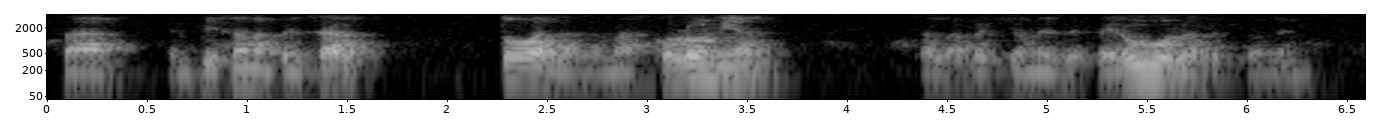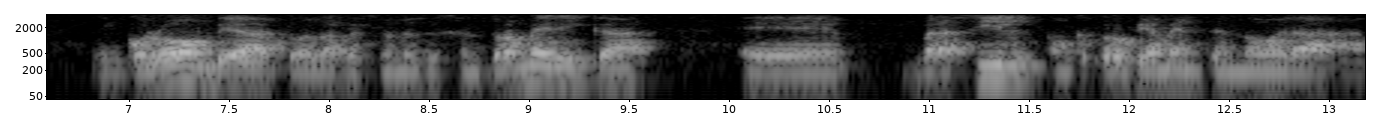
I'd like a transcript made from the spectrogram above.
O sea, empiezan a pensar todas las demás colonias las regiones de Perú, la región en, Colombia, todas las regiones de Centroamérica, eh, Brasil, aunque propiamente no era,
